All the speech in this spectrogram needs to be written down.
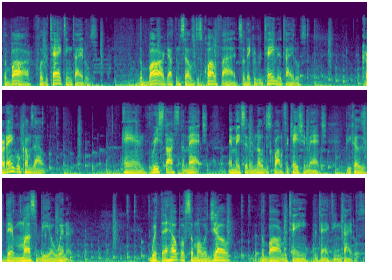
the Bar for the tag team titles. The Bar got themselves disqualified so they could retain their titles. Kurt Angle comes out and restarts the match and makes it a no disqualification match because there must be a winner. With the help of Samoa Joe, the bar retained the tag team titles.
